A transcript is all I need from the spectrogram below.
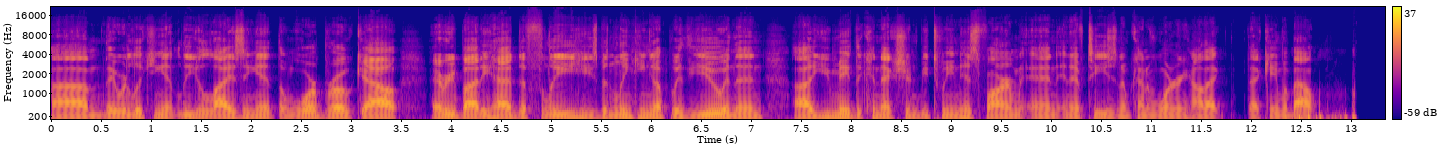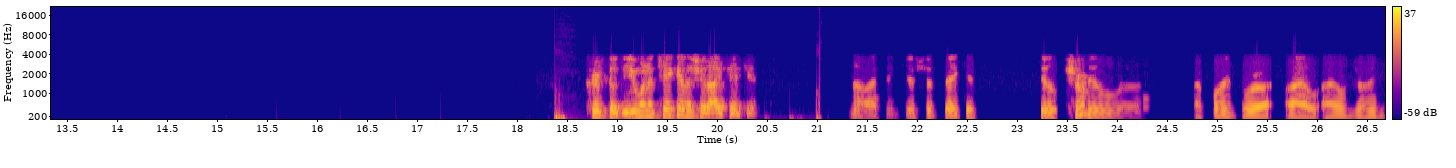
Um, they were looking at legalizing it. The war broke out. Everybody had to flee. He's been linking up with you, and then uh, you made the connection between his farm and NFTs. And I'm kind of wondering how that that came about. Crypto, do you want to take it or should I take it? No, I think you should take it till Sure. till uh, a point where I'll I'll join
